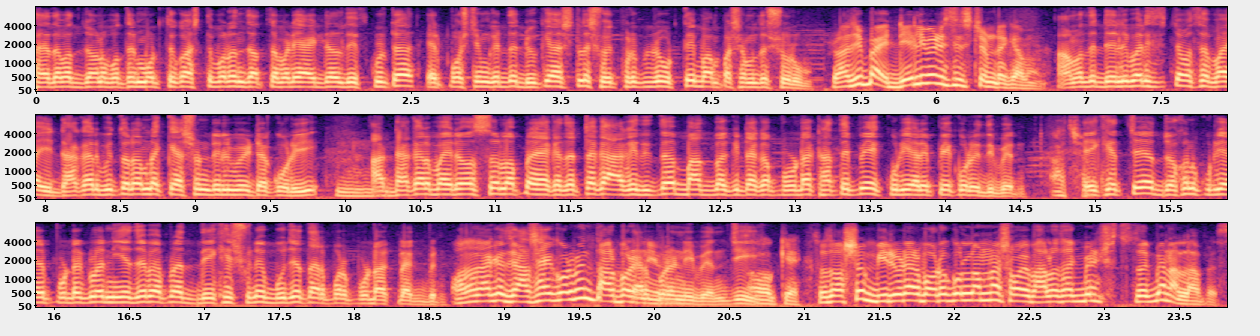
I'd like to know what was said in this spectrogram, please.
সাইদাবাদ জনপথের মোড় থেকে আসতে পারেন যাত্রাবাড়ি আইডিয়াল স্কুলটা এর পশ্চিম গেট দিয়ে ঢুকে আসলে শহীদ ফরিদপুরে উঠতেই বাম পাশে আমাদের শোরুম। রাজীব ভাই ডেলিভারি সিস্টেমটা কেমন? আমাদের ডেলিভারি সিস্টেম আছে ভাই ঢাকার ভিতরে আমরা ক্যাশ অন ডেলিভারিটা করি। আর ঢাকার বাইরে হচ্ছে হলো আপনার এক হাজার টাকা আগে দিতে হবে বাদ বাকি টাকা প্রোডাক্ট হাতে পেয়ে কুরিয়ারে পে করে দিবেন। আচ্ছা। এই ক্ষেত্রে যখন কুরিয়ার প্রোডাক্টগুলো নিয়ে যাবে আপনার দেখে শুনে বুঝে তারপর প্রোডাক্ট রাখবেন। অর্থাৎ আগে যাচাই করবেন তারপরে তারপরে নিবেন জি। ওকে। তো দর্শক ভিডিওটা আর বড় করলাম না সবাই ভালো থাকবেন সুস্থ থাকবেন আল্লাহ হাফেজ।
